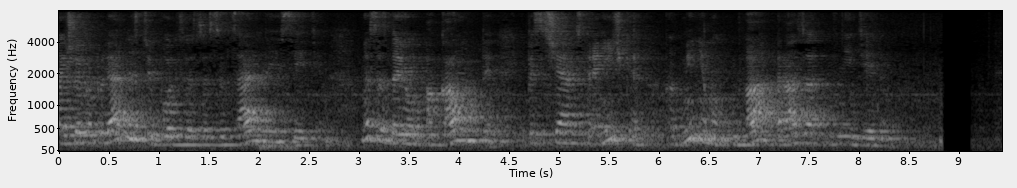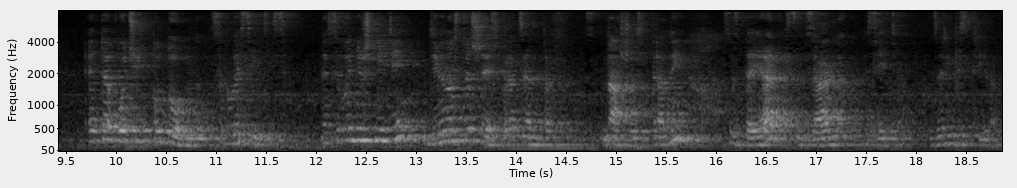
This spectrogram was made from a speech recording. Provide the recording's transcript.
Большой популярностью пользуются социальные сети. Мы создаем аккаунты и посещаем странички как минимум два раза в неделю. Это очень удобно, согласитесь. На сегодняшний день 96% нашей страны состоят в социальных сетях, зарегистрированы.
